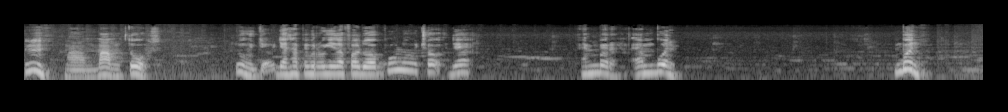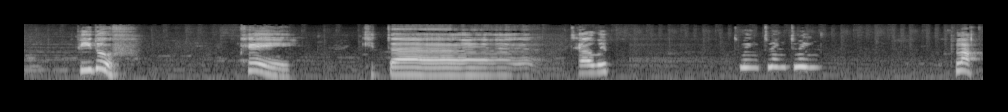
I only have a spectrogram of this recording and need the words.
Hmm, mamam tuh. Tuh, jangan sampai berugi level 20, cok. Dia Ember, Embun. Embun. Piduf. Oke. Okay. Kita tail whip. Twing twing twing. Plak.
